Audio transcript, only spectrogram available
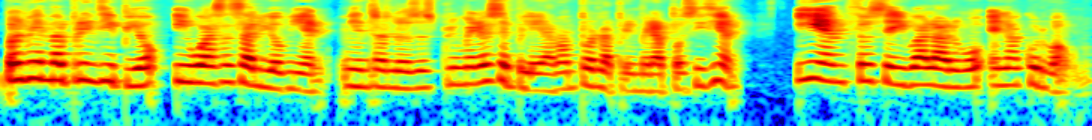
Volviendo al principio, Iwasa salió bien, mientras los dos primeros se peleaban por la primera posición, y Enzo se iba largo en la curva 1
